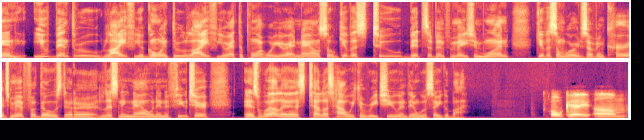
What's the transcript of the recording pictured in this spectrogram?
end. You've been through life. You're going through life. You're at the point where you're at now. So, give us two bits of information. One, give us some words of encouragement for those that are listening now and in the future, as well as tell us how we can reach you, and then we'll say goodbye. Okay. Um,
